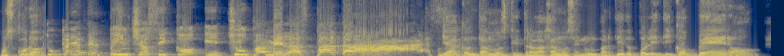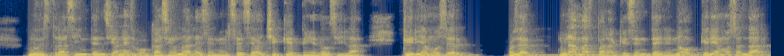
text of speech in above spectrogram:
oscuro. Tú cállate el pinche hocico y chúpame las patas. Ya contamos que trabajamos en un partido político, pero nuestras intenciones vocacionales en el CCH, qué pedo, Sila. Queríamos ser, o sea, nada más para que se entere, ¿no? Queríamos andar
